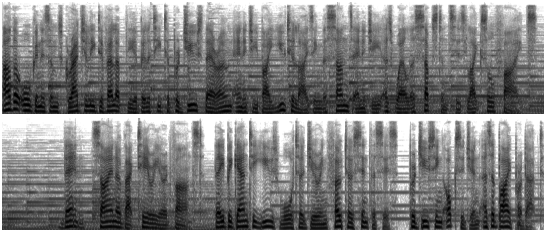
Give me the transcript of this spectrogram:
Other organisms gradually developed the ability to produce their own energy by utilizing the sun's energy as well as substances like sulfides. Then, cyanobacteria advanced. They began to use water during photosynthesis, producing oxygen as a byproduct.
